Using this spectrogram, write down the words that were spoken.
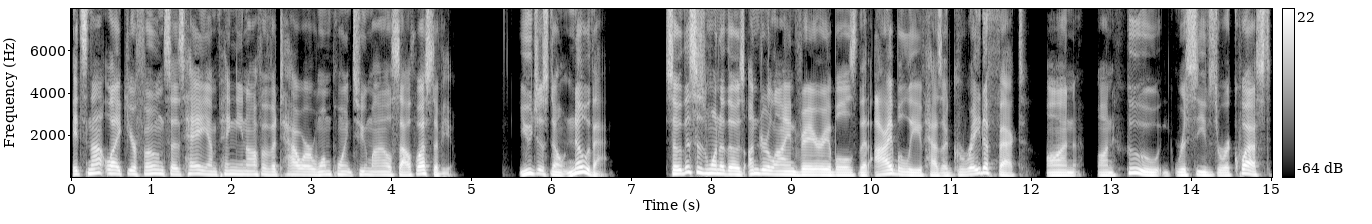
It's not like your phone says, hey, I'm pinging off of a tower 1.2 miles southwest of you. You just don't know that. So, this is one of those underlying variables that I believe has a great effect on, on who receives the request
